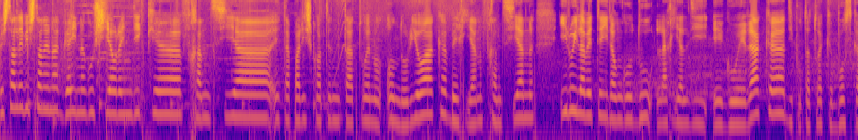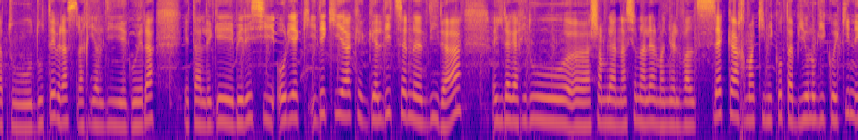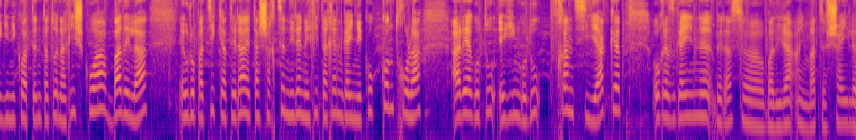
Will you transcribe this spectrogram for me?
Bestalde biztanenak gai nagusia oraindik uh, Frantzia eta Parisko atentatuen ondorioak, berrian Frantzian hiru hilabete irango du larrialdi egoerak, diputatuek bozkatu dute, beraz larrialdi egoera eta lege berezi horiek idekiak gelditzen dira. Iragarri du uh, Asamblea Nazionalean Manuel Valzek, arma kimiko eta biologikoekin eginiko atentatuen arriskoa badela. Europatik atera eta sartzen hartzen diren egitaren gaineko kontrola areagotu egingo du Frantziak. Horrez gain, beraz, uh, badira, hainbat, sail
